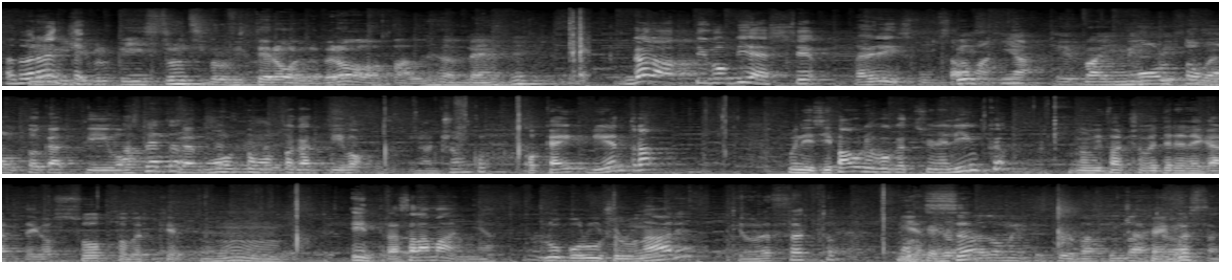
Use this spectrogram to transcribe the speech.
Veramente Veramente... Gli stronzi profiterol, però palle, va bene. Galattico BS, l'avete visto un salamagna e vai in molto molto cattivo. Aspetta, È aspetta, molto molto cattivo. Aggiungo. Ok, rientra. Quindi si fa un'evocazione link. Non vi faccio vedere le carte che ho sotto perché. mm. Entra Salamagna, Lupo Luce Lunare. Attivo l'effetto. Yes. Ok, automaticamente due parti in basso. Ok, questo,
